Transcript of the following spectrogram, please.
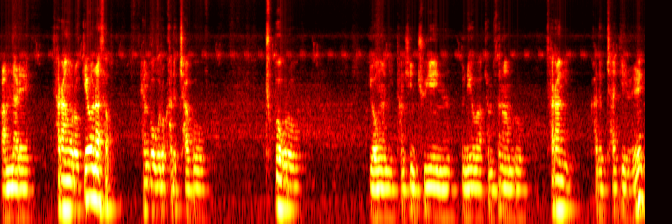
앞날에 사랑으로 깨어나서 행복으로 가득 차고 축복으로 영원히 당신 주위에 있는 은혜와 겸손함으로 사랑이 가득 차기를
